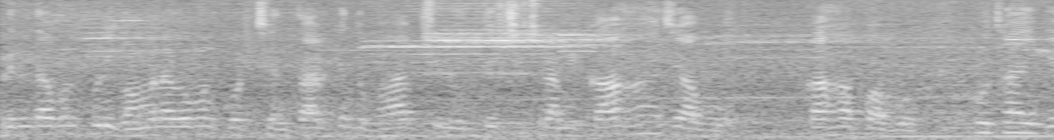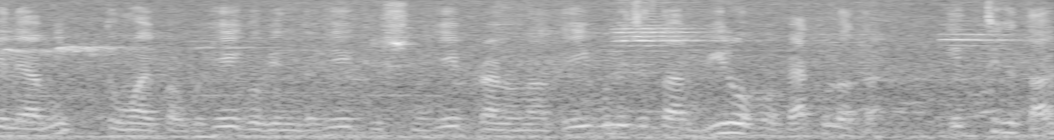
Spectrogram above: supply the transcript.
বৃন্দাবনপুরী গমনাগমন করছেন। তার কিন্তু ভাব ছিল উদ্দেশ্য ছিল, আমি কাহা যাব, কাহা পাবো? কোথায় গেলে আমি তোমায় পাবো? হে গোবিন্দ, হে কৃষ্ণ, হে প্রাণনাথ, এই বলে যে তার বিরহ, ব্যাকুলতা, এর থেকে তার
